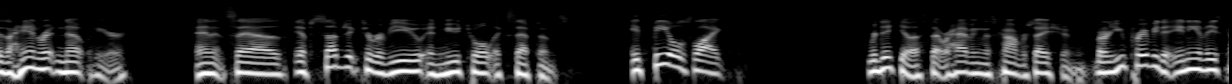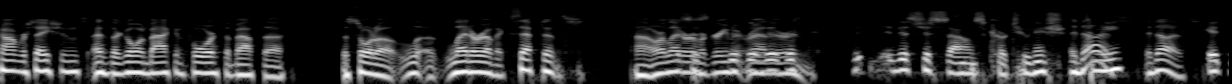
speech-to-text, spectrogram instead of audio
is a handwritten note here and it says if subject to review and mutual acceptance. It feels like ridiculous that we're having this conversation. But are you privy to any of these conversations as they're going back and forth about the the sort of l- letter of acceptance uh, or letter of agreement rather? This, this, just sounds cartoonish. It does. It does. It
